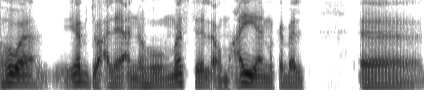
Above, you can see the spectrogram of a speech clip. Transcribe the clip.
هو يبدو عليه أنه ممثل أو معين من قبل آه،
